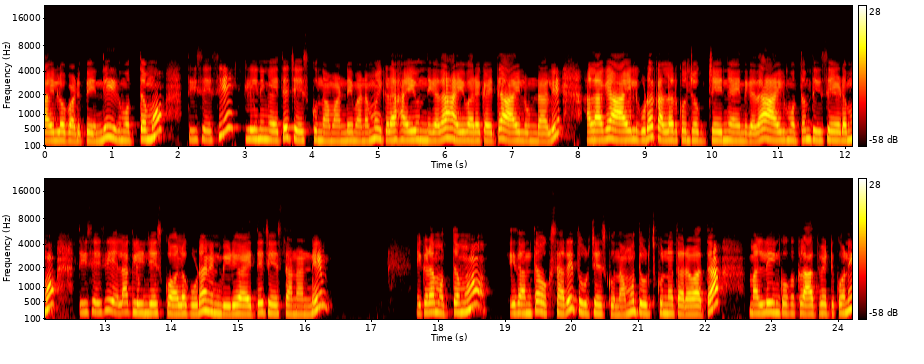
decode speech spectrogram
ఆయిల్లో పడిపోయింది. ఇది మొత్తము తీసేసి క్లీనింగ్ అయితే చేసుకుందామండి మనము. ఇక్కడ హై ఉంది కదా హై వరకు అయితే ఆయిల్ ఉండాలి. అలాగే ఆయిల్ కూడా కలర్ కొంచెం చేంజ్ అయింది కదా ఆయిల్ మొత్తం తీసేయడము. తీసేసి ఎలా క్లీన్ చేసుకోవాలో కూడా నేను వీడియో అయితే చేస్తానండి. ఇక్కడ మొత్తము ఇదంతా ఒకసారి తుడిచేసుకుందాము. తుడుచుకున్న తర్వాత మళ్ళీ ఇంకొక క్లాత్ పెట్టుకొని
